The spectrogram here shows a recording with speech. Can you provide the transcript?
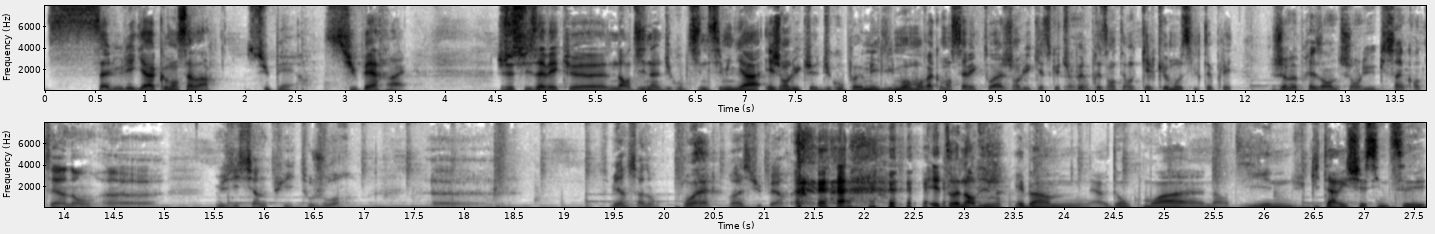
Salut les gars, comment ça va? Super. Super? Ouais. Je suis avec euh, Nordine du groupe Sinsemilia et Jean-Luc du groupe Melimum. On va commencer avec toi. Jean-Luc, est-ce que tu peux Mhm. te présenter en quelques mots s'il te plaît? Je me présente Jean-Luc, 51 ans, euh, musicien depuis toujours. Euh, c'est bien ça, non? Ouais. Ouais, super. Et toi Nordine? Et ben, euh, donc moi, euh, Nordine, je suis guitariste chez Sinsei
